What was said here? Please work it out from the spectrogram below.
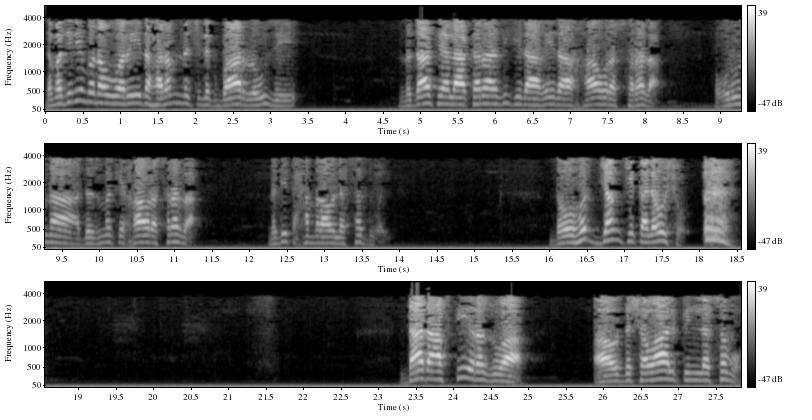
د مدینه منورې د حرم نشلک بار روزي نو داسې علاقه راځي چې د هغې د خاور سره ده غرونه د ځمکې خاور سره ده نو دې ته حمراء الاسد وایي د احد جنگ چې کلو شو دا د افتی رضوا او د شوال پن لسمو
